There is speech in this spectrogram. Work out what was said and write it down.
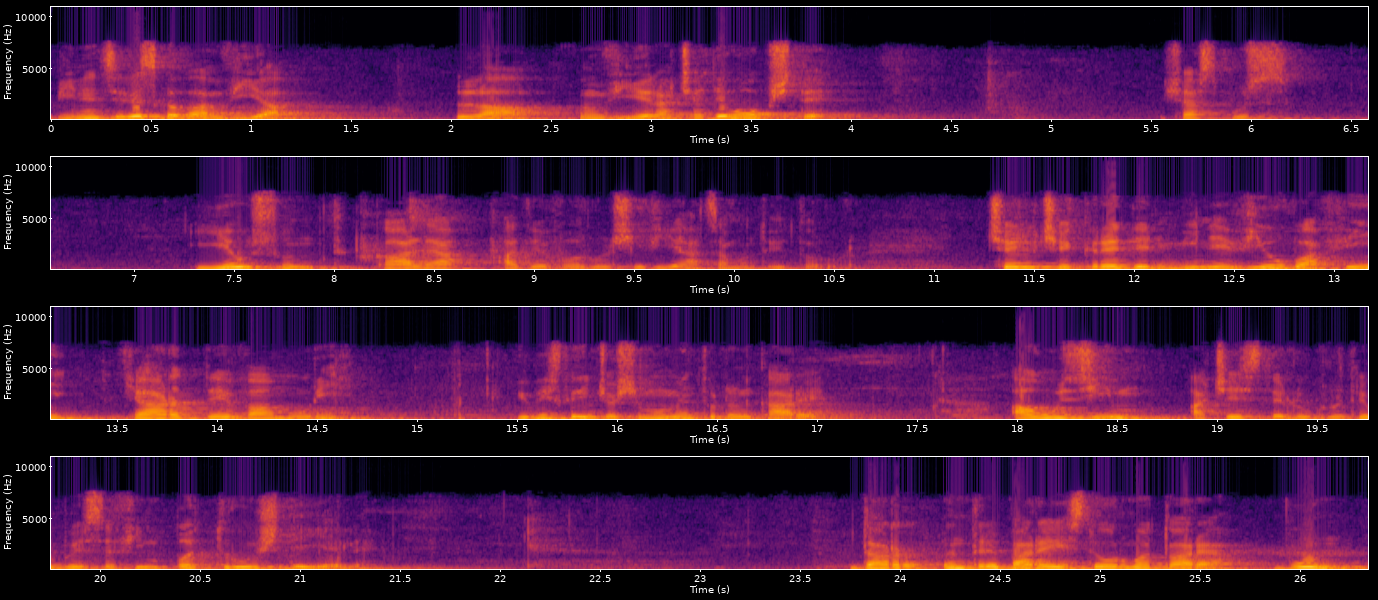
bineînțeles că va învia la învierea cea de obște. Și a spus, eu sunt calea, adevărul și viața Mântuitorul. Cel ce crede în mine, viu va fi chiar de va muri. Iubiți credincioși, în momentul în care auzim aceste lucruri, trebuie să fim pătrunși de ele. Dar întrebarea este următoarea. Bun,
